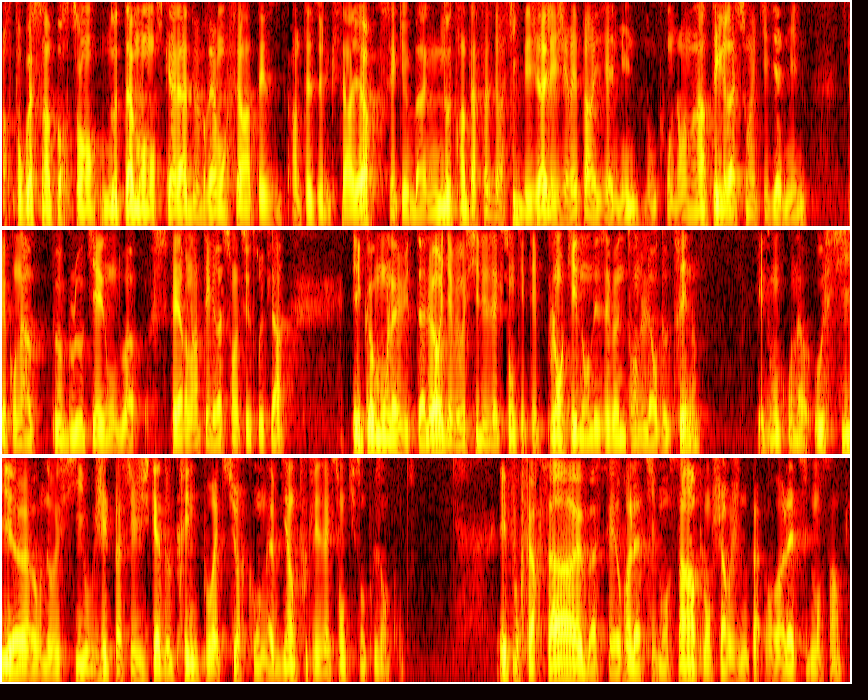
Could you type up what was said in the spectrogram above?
Alors pourquoi c'est important, notamment dans ce cas-là, de vraiment faire un test, un test de l'extérieur? C'est que bah, notre interface graphique, déjà, elle est gérée par EasyAdmin. Donc on est en intégration avec EasyAdmin. Ce fait qu'on est un peu bloqué, on doit faire l'intégration avec ce truc-là. Et comme on l'a vu tout à l'heure, il y avait aussi des actions qui étaient planquées dans des event handler doctrine. Et donc, on a aussi, euh, on a aussi obligé de passer jusqu'à doctrine pour être sûr qu'on a bien toutes les actions qui sont prises en compte. Et pour faire ça, eh ben, c'est relativement simple. On charge une relativement simple.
